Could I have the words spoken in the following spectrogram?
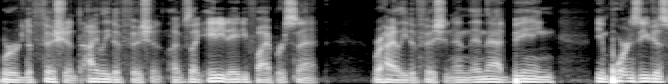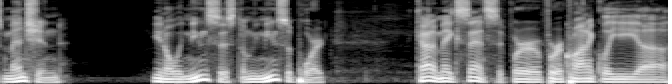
were deficient, highly deficient. It was like eighty to eighty five percent were highly deficient, and and that being the importance you just mentioned, you know, immune system, immune support kind of makes sense if we're if we're chronically uh,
